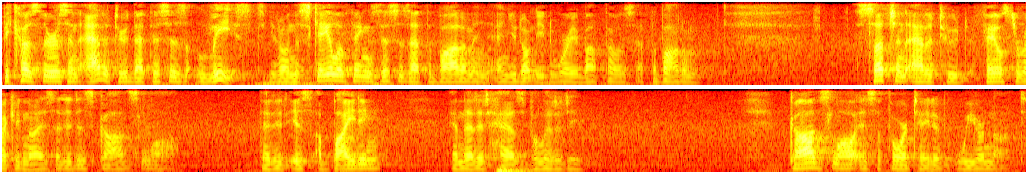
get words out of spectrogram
because there is an attitude that this is least. You know, in the scale of things, this is at the bottom, and, and you don't need to worry about those at the bottom. Such an attitude fails to recognize that it is God's law, that it is abiding, and that it has validity. God's law is authoritative, we are not.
